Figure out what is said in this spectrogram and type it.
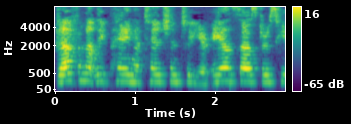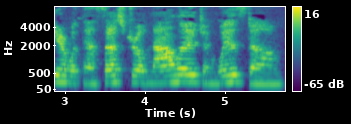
definitely paying attention to your ancestors here with ancestral knowledge and wisdom.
